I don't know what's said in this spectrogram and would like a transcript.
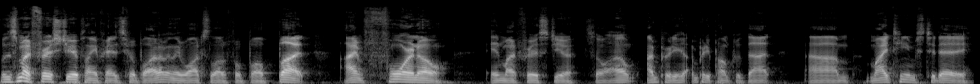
Well, this is my first year playing fantasy football. I don't really watch a lot of football, but I'm 4 0 in my first year. So I'm, I'm pretty I'm pretty pumped with that. Um, my teams today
